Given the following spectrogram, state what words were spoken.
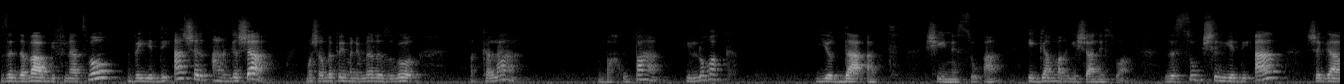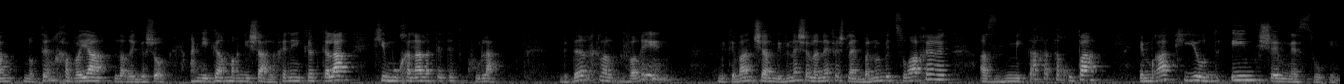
זה דבר בפני עצמו, וידיעה של הרגשה. כמו שהרבה פעמים אני אומר לזוגות, הכלה בחופה היא לא רק יודעת שהיא נשואה, היא גם מרגישה נשואה. זה סוג של ידיעה שגם נותן חוויה לרגשות. אני גם מרגישה, לכן היא נקראת כלה, כי היא מוכנה לתת את כולה. בדרך כלל גברים, מכיוון שהמבנה של הנפש שלהם בנוי בצורה אחרת, אז מתחת החופה הם רק יודעים שהם נשואים.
